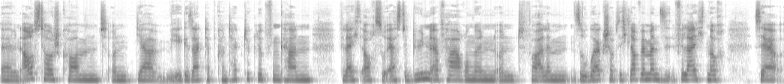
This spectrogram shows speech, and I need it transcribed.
äh, in Austausch kommt und ja, wie ihr gesagt habt, Kontakte knüpfen kann, vielleicht auch so erste Bühnenerfahrungen und vor allem so Workshops. Ich glaube, wenn man vielleicht noch sehr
